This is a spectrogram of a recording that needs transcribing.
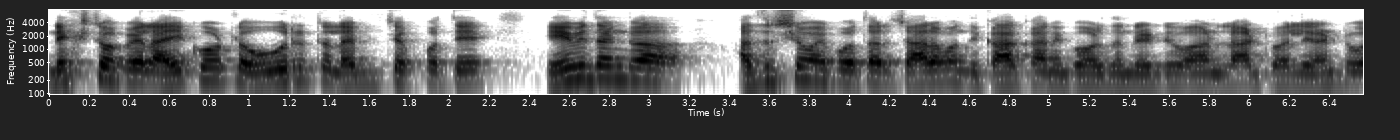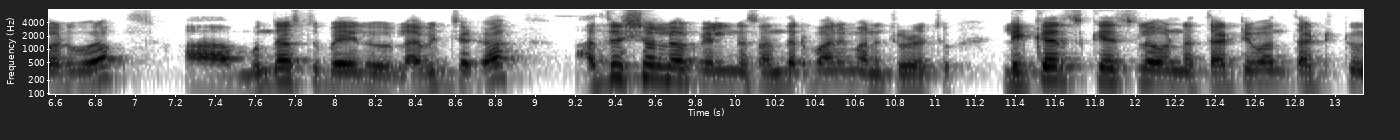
నెక్స్ట్ ఒకవేళ హైకోర్టులో ఊరిట లభించకపోతే ఏ విధంగా అదృశ్యం అయిపోతారు చాలామంది కాకాని గోవర్ధన్ రెడ్డి లాంటి వాళ్ళు ఇలాంటి వారు కూడా ముందస్తు బెయిల్ లభించక అదృశ్యంలోకి వెళ్ళిన సందర్భాన్ని మనం చూడొచ్చు. లిక్కర్స్ కేసులో ఉన్న థర్టీ వన్ థర్టీ టూ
